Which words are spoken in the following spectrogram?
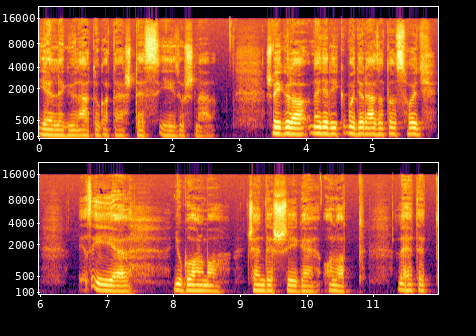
jellegű látogatást tesz Jézusnál. És végül a negyedik magyarázat az, hogy az éjjel nyugalma, csendessége alatt lehetett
